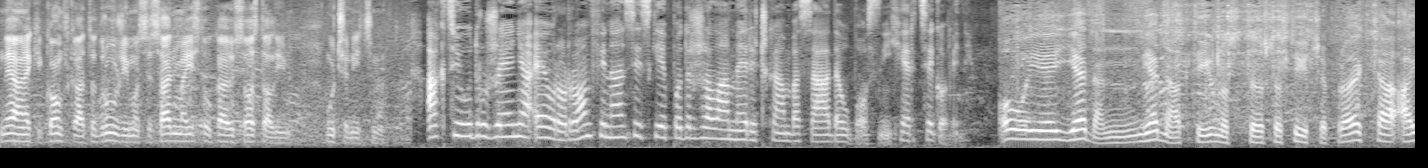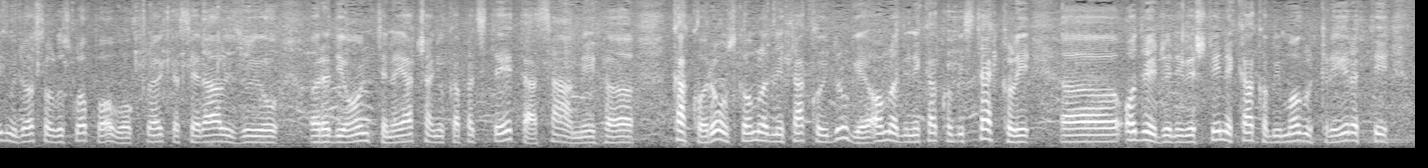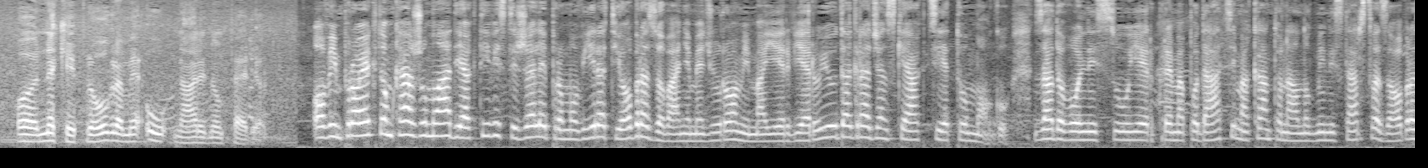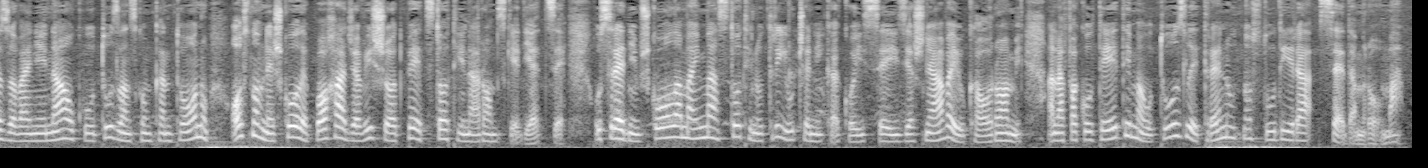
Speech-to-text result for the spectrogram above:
Nema neki konflikata, družimo se sa njima isto kao i s ostalim učenicima. Akciju udruženja Eurorom finansijski je podržala Američka ambasada u Bosni i Hercegovini. Ovo je jedan, jedna aktivnost što se tiče projekta, a između ostalog u sklopu ovog projekta se realizuju radionice na jačanju kapaciteta samih eh, kako romske omladine, tako i druge omladine kako bi stekli eh, određene vještine, kako bi mogli kreirati neke programe u narednom periodu. Ovim projektom, kažu mladi aktivisti, žele promovirati obrazovanje među Romima jer vjeruju da građanske akcije to mogu. Zadovoljni su jer prema podacima Kantonalnog ministarstva za obrazovanje i nauku u Tuzlanskom kantonu osnovne škole pohađa više od 500 romske djece. U srednjim školama ima 103 učenika koji se izjašnjavaju kao Romi, a na fakultetima u Tuzli trenutno studira 7 Roma.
